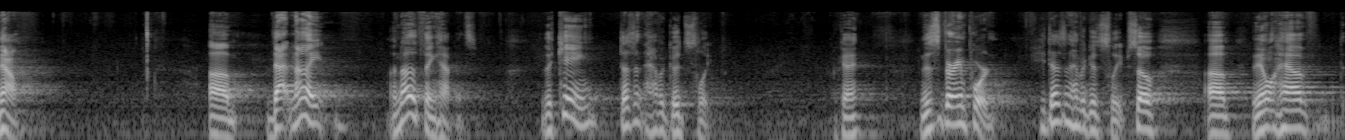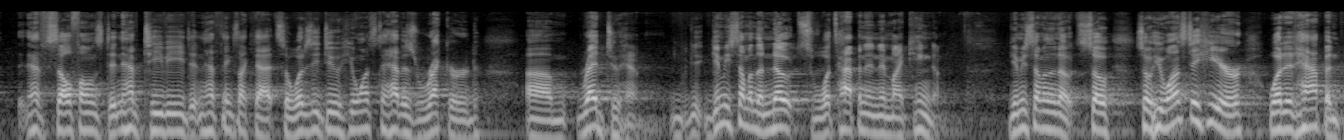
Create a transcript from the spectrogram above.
Now, um, that night, another thing happens. The king doesn't have a good sleep. Okay? And this is very important. He doesn't have a good sleep. So um, they don't have, have cell phones, didn't have TV, didn't have things like that. So what does he do? He wants to have his record um, read to him. Give me some of the notes, what's happening in my kingdom. Give me some of the notes. So, so he wants to hear what had happened.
